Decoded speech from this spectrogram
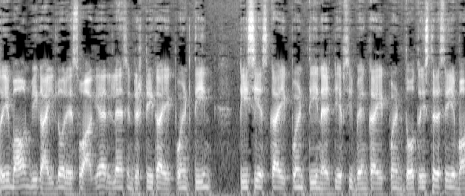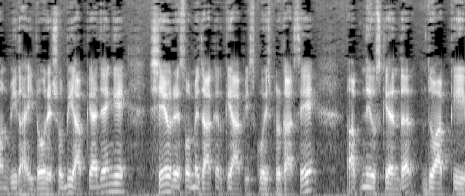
तो ये बाउंड वीक हाई लो। रेसो आ गया रिलायंस इंडस्ट्री का 1.3 टीसीएस का 1.3 एचडीएफसी बैंक का 1.2 तो इस तरह से ये बाउंड वीक हाई लो। रेसो भी आपके आ जाएँगे। शेव रेसो में जाकर के आप इसको इस प्रकार से अपने उसके अंदर, जो आपकी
